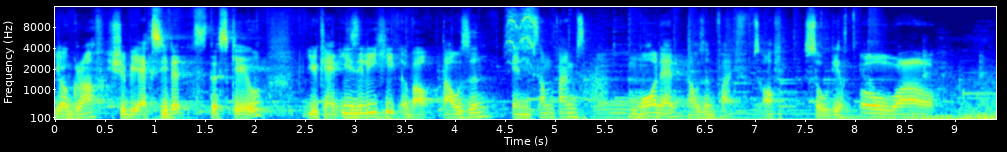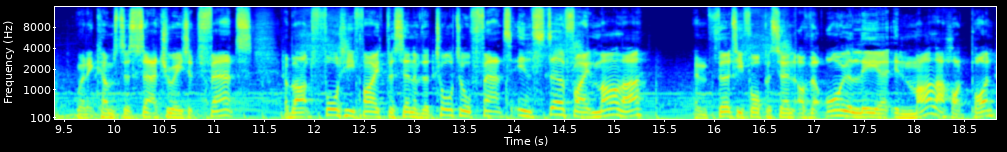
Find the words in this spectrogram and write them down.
Your graph should be exceeded the scale. You can easily hit about 1000 and sometimes more than 1005 of sodium. Oh wow. When it comes to saturated fats, about 45% of the total fats in stir-fried mala and 34% of the oil layer in mala hot pot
